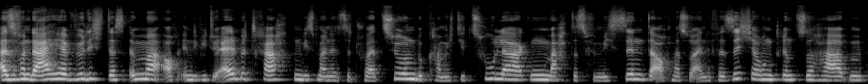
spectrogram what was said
Also von daher würde ich das immer auch individuell betrachten. Wie ist meine Situation? Bekomme ich die Zulagen? Macht es für mich Sinn, da auch mal so eine Versicherung drin zu haben?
